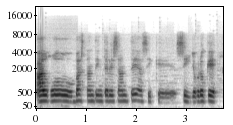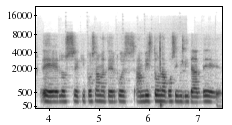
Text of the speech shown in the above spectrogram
algo bastante interesante, así que sí, yo creo que eh, los equipos amateur pues han visto una posibilidad de,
